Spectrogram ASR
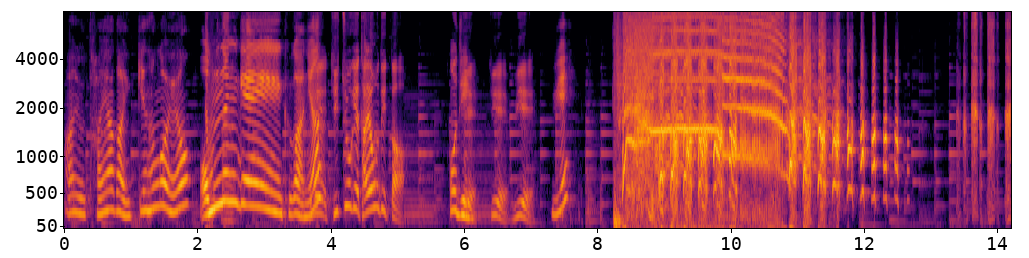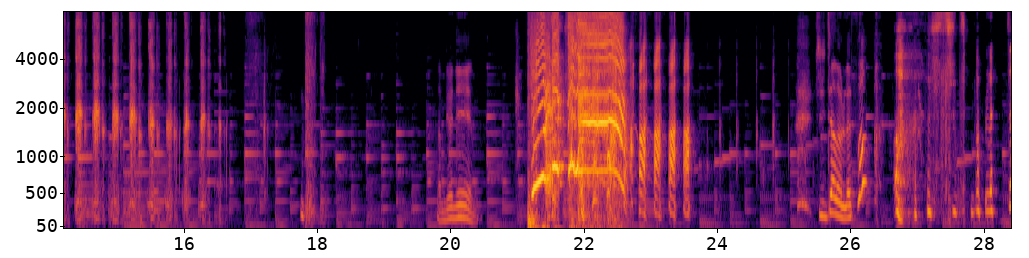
아유, 다이아가 있긴 한 거예요? 없는 게 그거 아니야? 네, 뒤쪽에 다이아몬드 있다. 어디? 뒤에, 뒤에, 위에. 위에? 남녀님. 진짜 놀랬어? 진짜 놀랐죠?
